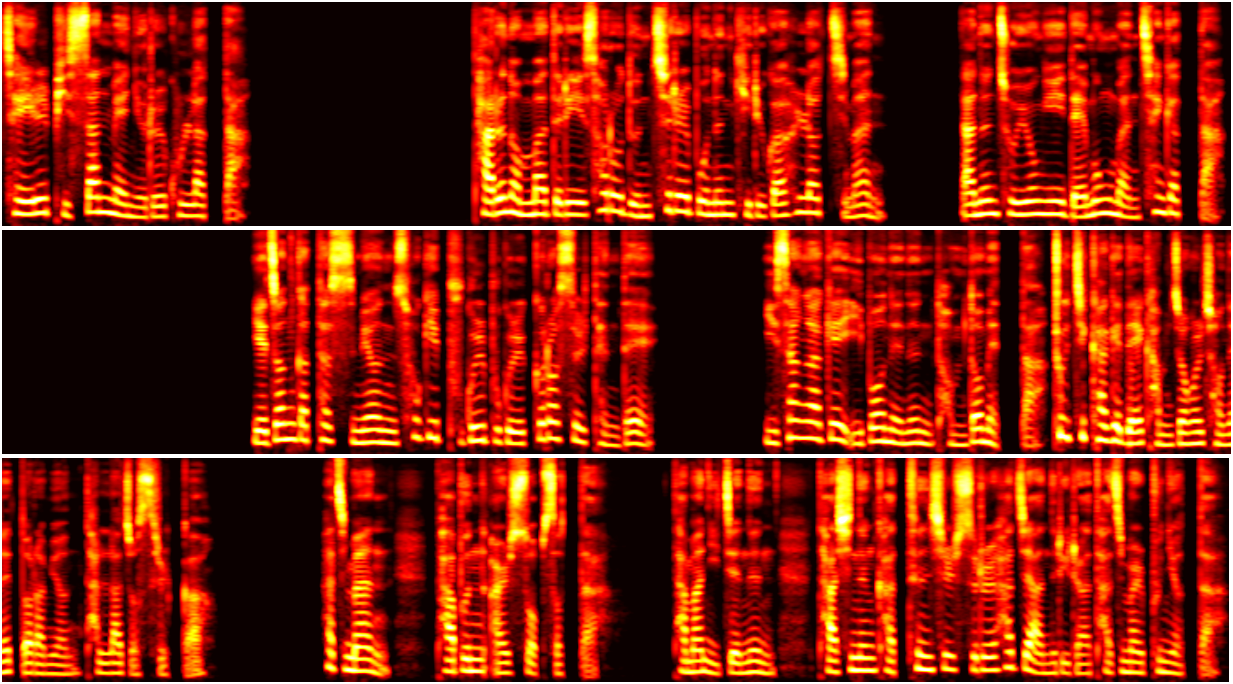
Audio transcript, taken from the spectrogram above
제일 비싼 메뉴를 골랐다. 다른 엄마들이 서로 눈치를 보는 기류가 흘렀지만 나는 조용히 내 몫만 챙겼다. 예전 같았으면 속이 부글부글 끓었을 텐데 이상하게 이번에는 덤덤했다. 솔직하게 내 감정을 전했더라면 달라졌을까. 하지만 밥은 알 수 없었다. 다만 이제는 다시는 같은 실수를 하지 않으리라 다짐할 뿐이었다.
